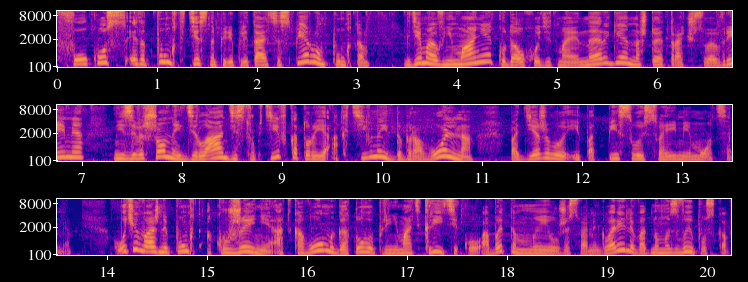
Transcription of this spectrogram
– фокус. Этот пункт тесно переплетается с первым пунктом – где мое внимание, куда уходит моя энергия, на что я трачу свое время, незавершенные дела, деструктив, который я активно и добровольно поддерживаю и подписываю своими эмоциями. Очень важный пункт окружения, от кого мы готовы принимать критику. Об этом мы уже с вами говорили в одном из выпусков.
